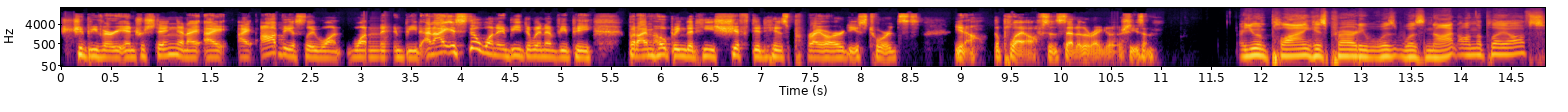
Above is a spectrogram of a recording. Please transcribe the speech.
should be very interesting. And I, I, I obviously want one Embiid, and I still want Embiid to win MVP, but I'm hoping that he shifted his priorities towards you know the playoffs instead of the regular season. Are you implying his priority was was not on the playoffs?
